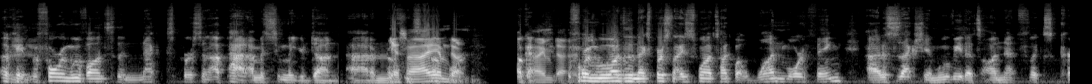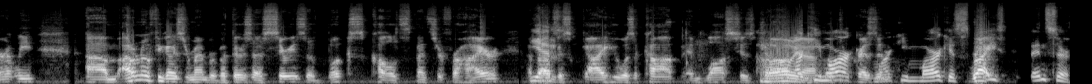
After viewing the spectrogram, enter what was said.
Okay, before we move on to the next person, uh, Pat, I'm assuming that you're done. Uh, I don't know. Yes, you I am more. done. Okay. I'm done. Before we move on to the next person, I just want to talk about one more thing. Uh, this is actually a movie that's on Netflix currently. Um, I don't know if you guys remember, but there's a series of books called Spencer for Hire about Yes. this guy who was a cop and lost his job. Oh. Marky in Mark. Marky Mark is Right. Spencer.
